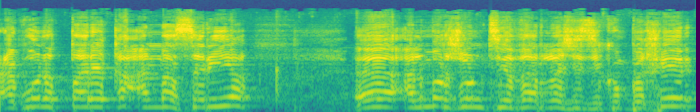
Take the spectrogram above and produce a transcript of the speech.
يلعبون الطريقة الناصرية. آه المرجو الانتظار الله يجزيكم بخير.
